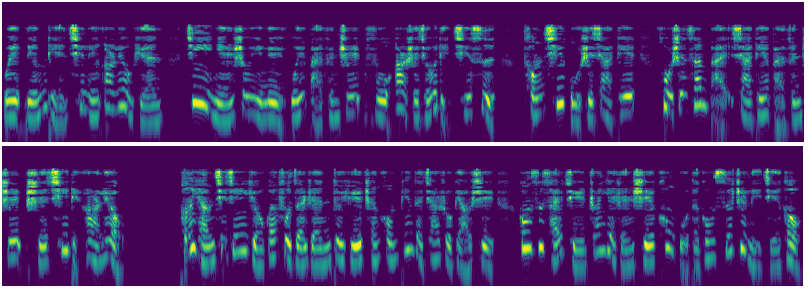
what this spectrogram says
为零点七零二六元，近一年收益率为百分之负二十九点七四。同期股市下跌，沪深三百下跌百分之十七点二六。鹏阳基金有关负责人对于陈宏斌的加入表示，公司采取专业人士控股的公司治理结构，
